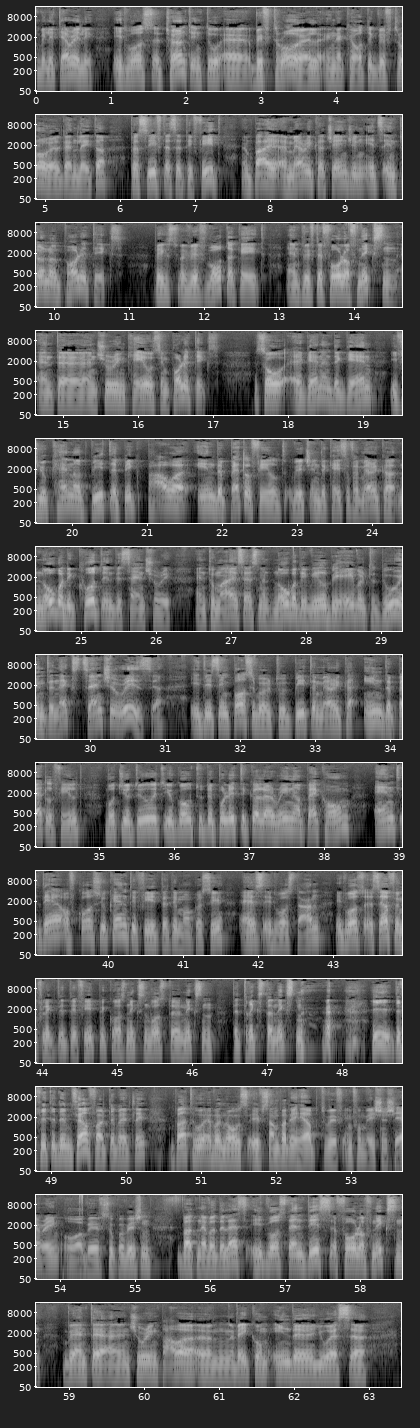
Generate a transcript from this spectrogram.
militarily it was uh, turned into a withdrawal in a chaotic withdrawal. Then later perceived as a defeat, and by America changing its internal politics, with Watergate and with the fall of Nixon and ensuring chaos in politics, so again and again, if you cannot beat a big power in the battlefield, which in the case of America, nobody could in this century, and to my assessment, nobody will be able to do in the next centuries, yeah, it is impossible to beat America in the battlefield. What you do it, you go to the political arena back home and there, of course, you can defeat the democracy as it was done. It was a self inflicted defeat because Nixon was the Nixon, the trickster Nixon. he defeated himself ultimately. But whoever knows if somebody helped with information sharing or with supervision. But nevertheless, it was then this fall of Nixon and the ensuring power um, vacuum in the US. Uh,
